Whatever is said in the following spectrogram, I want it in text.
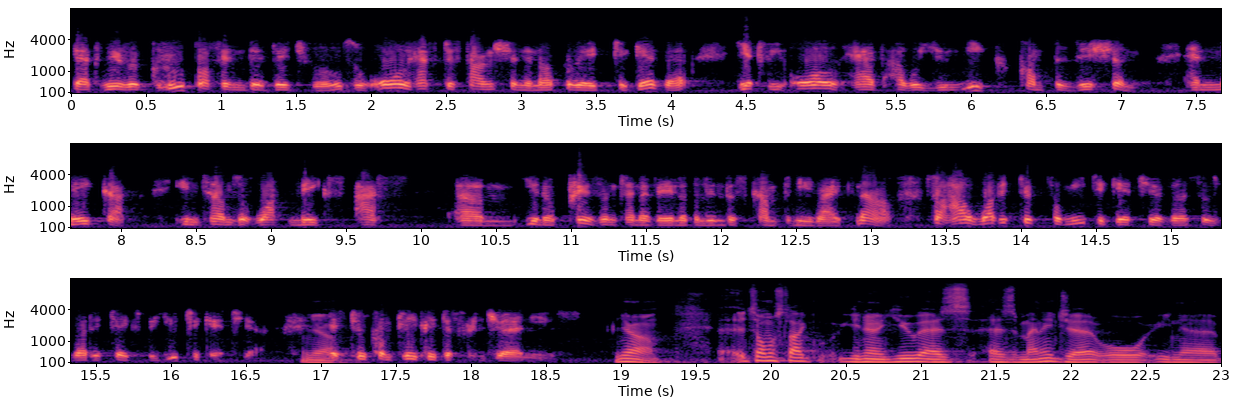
that we're a group of individuals who all have to function and operate together, yet we all have our unique composition and makeup in terms of what makes us um, you know, present and available in this company right now. So how what it took for me to get here versus what it takes for you to get here Yeah. is two completely different journeys. Yeah, it's almost like you know you as as manager or in a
